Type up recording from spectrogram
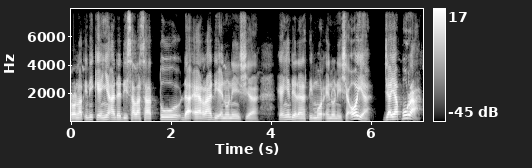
Ronald ini kayaknya ada di salah satu daerah di Indonesia. Kayaknya di daerah timur Indonesia. Oh ya, Jayapura.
